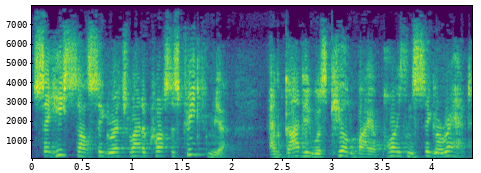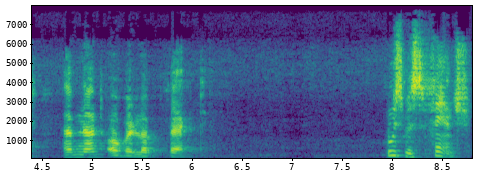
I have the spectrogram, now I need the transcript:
Say, he sells cigarettes right across the street from you. And Godley was killed by a poisoned cigarette. I have not overlooked fact. Who's Miss Finch?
